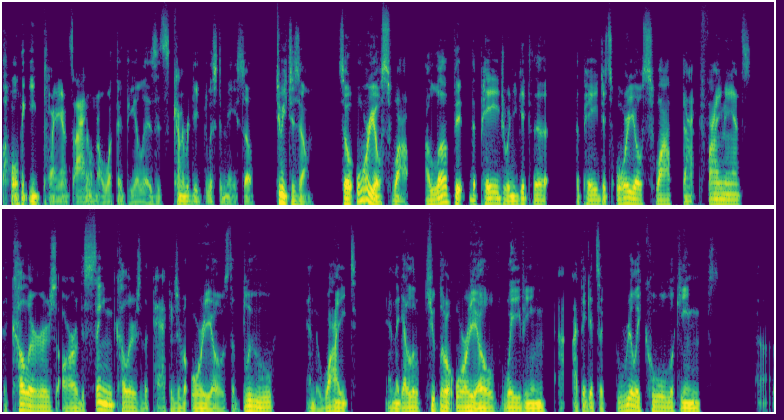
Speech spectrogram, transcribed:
only eat plants. I don't know what the deal is. It's kind of ridiculous to me. So to each his own. So Oreo swap. I love the, the page when you get to the the page. It's oreoswap.finance. The colors are the same colors of the package of Oreos, the blue and the white. And they got a little cute little Oreo waving. I think it's a really cool looking uh,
